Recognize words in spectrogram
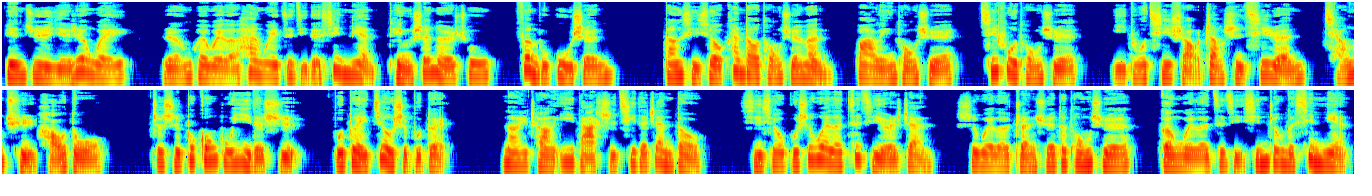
编剧也认为，人会为了捍卫自己的信念挺身而出，奋不顾身。当喜秀看到同学们霸凌同学、欺负同学、以多欺少、仗势欺人、强取豪夺，这是不公不义的事，不对就是不对。那一场一打十七的战斗，喜秀不是为了自己而战，是为了转学的同学，更为了自己心中的信念。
